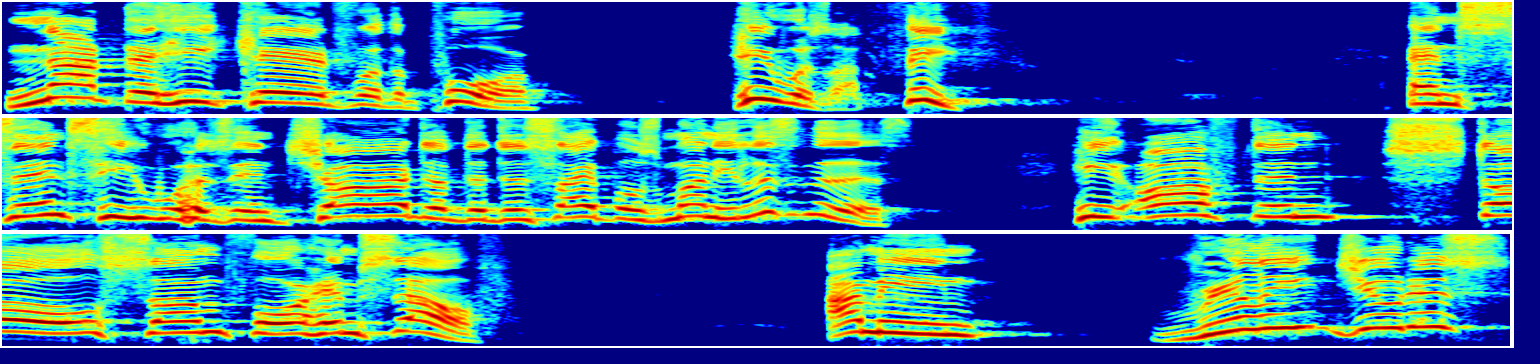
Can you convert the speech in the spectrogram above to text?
Not that he cared for the poor, he was a thief. And since he was in charge of the disciples' money, listen to this, he often stole some for himself. I mean, really, Judas?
